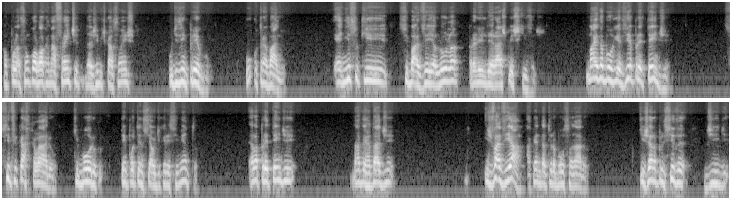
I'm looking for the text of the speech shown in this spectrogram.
A população coloca na frente das reivindicações o desemprego, o, o trabalho. É nisso que se baseia Lula para liderar as pesquisas. Mas a burguesia pretende, se ficar claro que Moro tem potencial de crescimento, ela pretende, na verdade, esvaziar a candidatura Bolsonaro, que já não precisa de,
